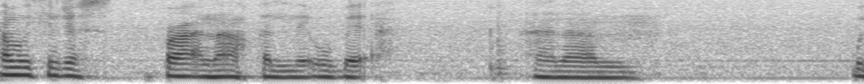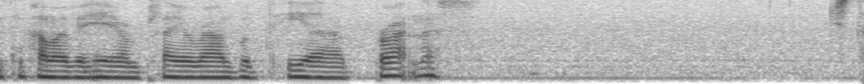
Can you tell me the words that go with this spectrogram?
And we can just brighten that up a little bit and um, we can come over here and play around with the uh, brightness just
